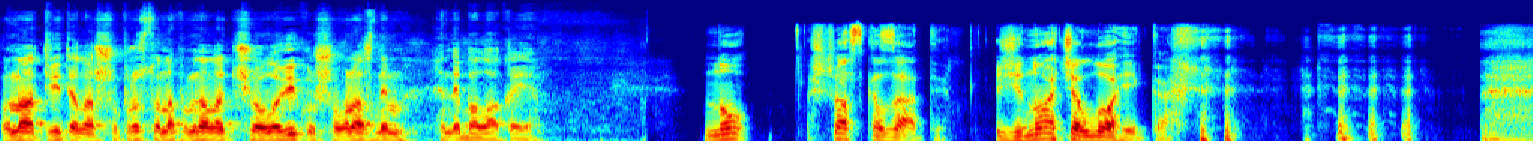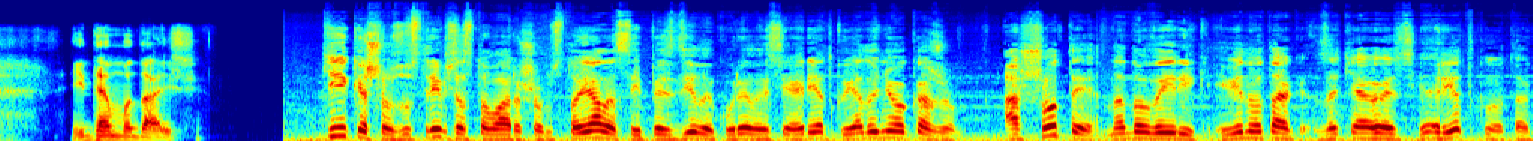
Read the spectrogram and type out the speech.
вона відповіла, що просто напоминала чоловіку, що вона з ним не балакає. Ну, що сказати? Жіноча логіка. Йдемо далі. Тільки що зустрівся з товаришем, стоялися і пизділи, курили сигаретку. Я до нього кажу: а що ти на новий рік? І він отак затягує сигаретку, отак.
